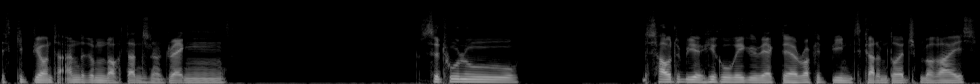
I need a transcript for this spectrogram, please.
Es gibt ja unter anderem noch Dungeons and Dragons, Cthulhu, das How to be a Hero Regelwerk der Rocket Beans, gerade im deutschen Bereich.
